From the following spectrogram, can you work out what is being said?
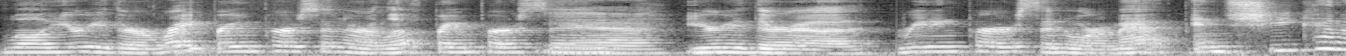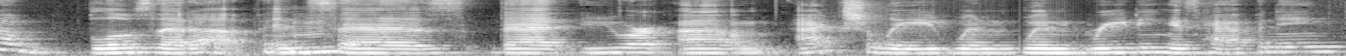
well, you're either a right brain person or a left brain person? Yeah. You're either a reading person or a math. And she kind of blows that up and Mm-hmm. says that you are um, actually, when, when reading is happening,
